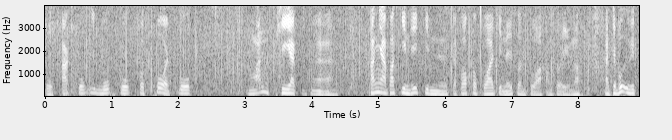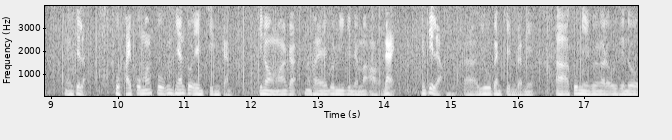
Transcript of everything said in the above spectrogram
ปลูกพักปลูกอีบุกปลูกข้าวโพดปลูกมันเพียกอ่าพักยาพักกินที่กินเฉพาะครอบครัวกินในส่วนตัวของตัวเองเนาะอาจจะผู้อื่นอย่างนี้แหละ ปลูกไผ่ปลูกมังปลูกเฮียนตัวเองกินกันพี่น้องมากะน้องไผ่บ่มีกินเดี๋ยวมาเอาได้อย่างนี้แหละก็อยู่กันกินแบบนี้ အာအခုမြင်ကွင်းကတော့ဦးစင်းတို့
